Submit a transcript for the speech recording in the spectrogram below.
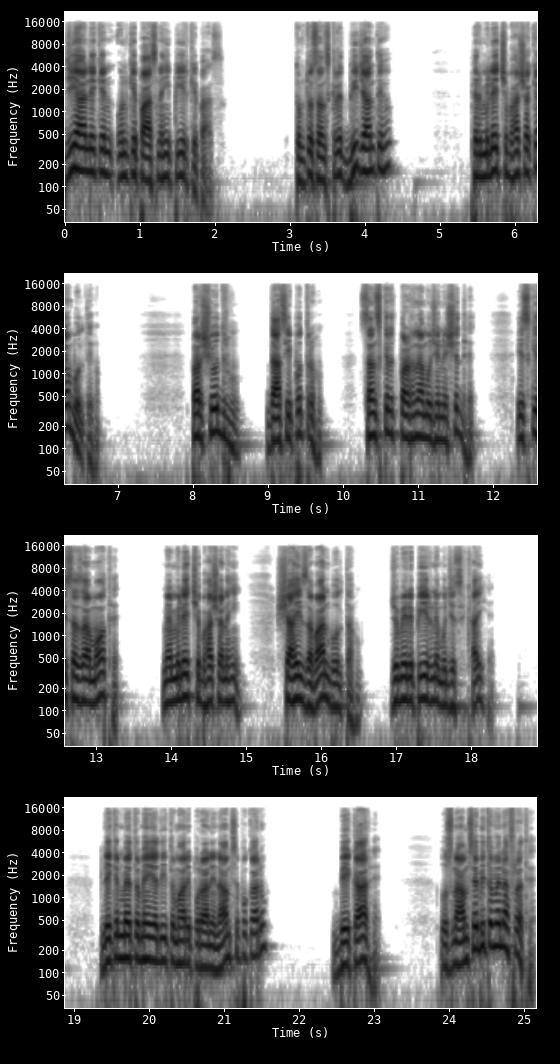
जी हाँ, लेकिन उनके पास नहीं, पीर के पास। तुम तो संस्कृत भी जानते हो। फिर मिलेच्छ भाषा क्यों बोलते हो? पर शूद्र हूँ, दासी पुत्र हूँ। संस्कृत पढ़ना मुझे निषिद्ध है। इसकी सजा मौत है। मैं मिलेच्छ भाषा नहीं, शाही जबान बोलता हूँ। जो मेरे पीर ने मुझे सिखाई है। लेकिन मैं तुम्हें यदि तुम्हारे पुराने नाम से पुकारूं? बेकार है। उस नाम से भी तुम्हें नफरत है।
